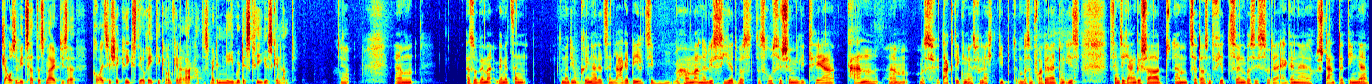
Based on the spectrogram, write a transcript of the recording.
Clausewitz hat das mal, dieser preußische Kriegstheoretiker und General, hat das mal den Nebel des Krieges genannt. Ja. Ähm, also wenn man, wir haben jetzt ein, die Ukraine hat jetzt ein Lagebild, sie haben analysiert, was das russische Militär kann, ähm, was für Taktiken es vielleicht gibt und was in Vorbereitung ist. Sie haben sich angeschaut, ähm, 2014, was ist so der eigene Stand der Dinge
